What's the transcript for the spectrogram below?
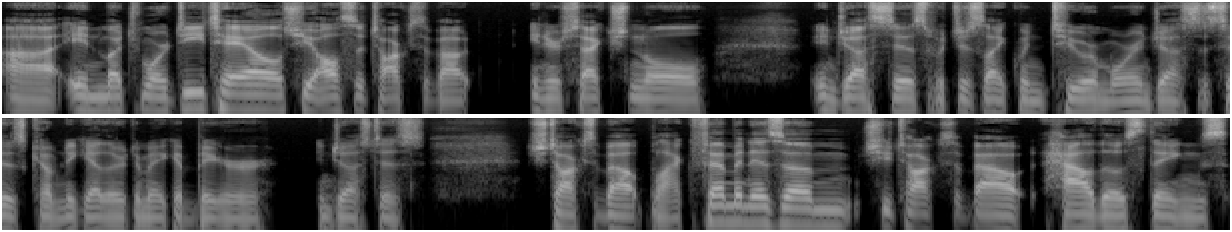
uh, in much more detail. She also talks about intersectional injustice, which is like when two or more injustices come together to make a bigger injustice. She talks about black feminism. She talks about how those things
